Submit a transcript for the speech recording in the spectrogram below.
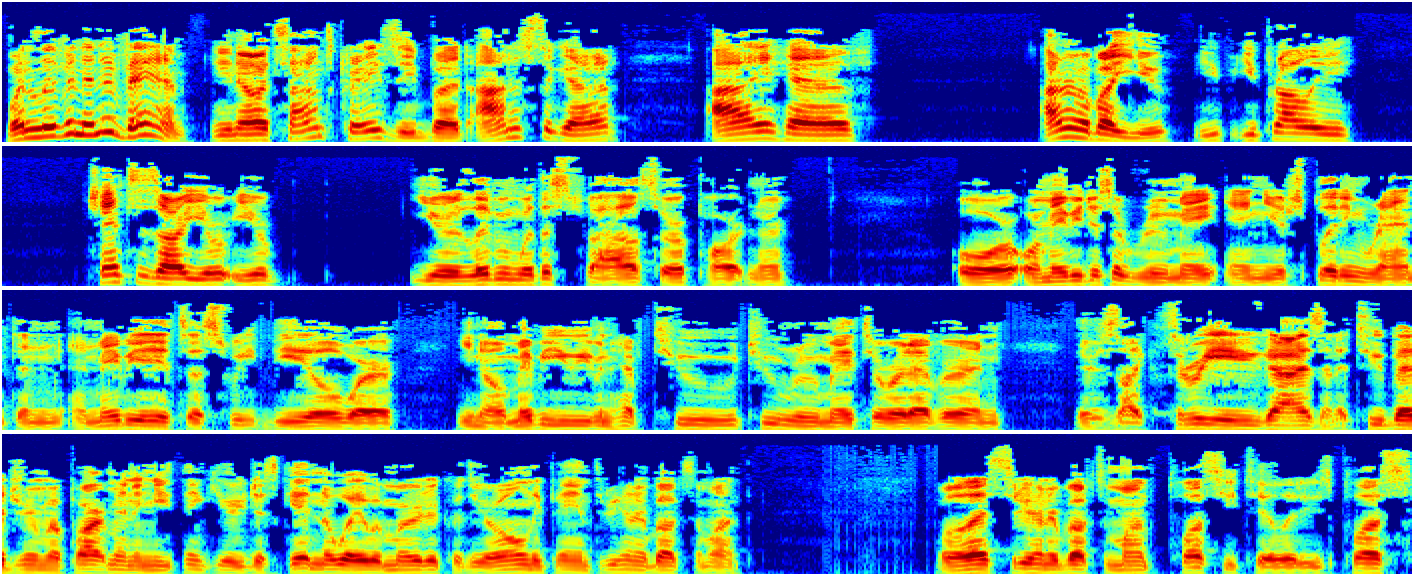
when living in a van. You know, it sounds crazy, but honest to God, I have. I don't know about you. You you probably chances are you're you're you're living with a spouse or a partner or or maybe just a roommate and you're splitting rent and and maybe it's a sweet deal where you know maybe you even have two two roommates or whatever and there's like three of you guys in a two bedroom apartment and you think you're just getting away with murder because you're only paying 300 bucks a month. Well that's 300 bucks a month plus utilities plus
